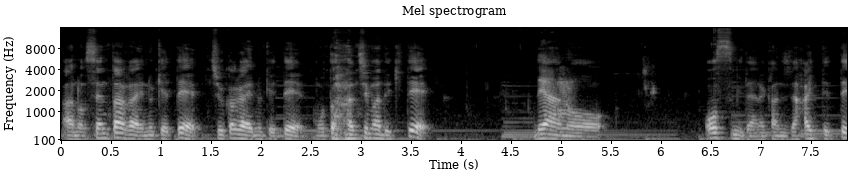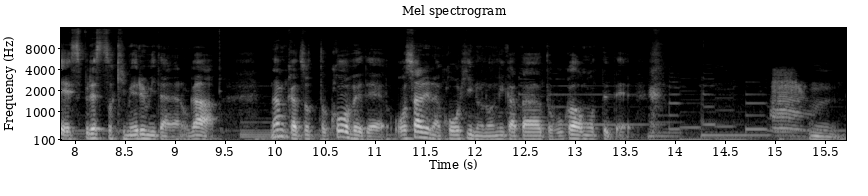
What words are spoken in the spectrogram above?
あのセンター街抜けて中華街抜けて元町まで来てであのオスみたいな感じで入ってってエスプレッソ決めるみたいなのがなんかちょっと神戸でおしゃれなコーヒーの飲み方だと僕は思ってて。うん。う。ん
